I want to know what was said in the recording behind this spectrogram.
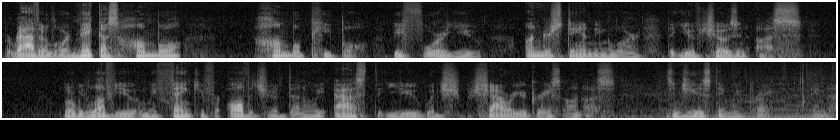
but rather, Lord, make us humble, humble people before you understanding, Lord, that you have chosen us. Lord, we love you and we thank you for all that you have done, and we ask that you would sh- shower your grace on us. It's in Jesus' name we pray. Amen.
